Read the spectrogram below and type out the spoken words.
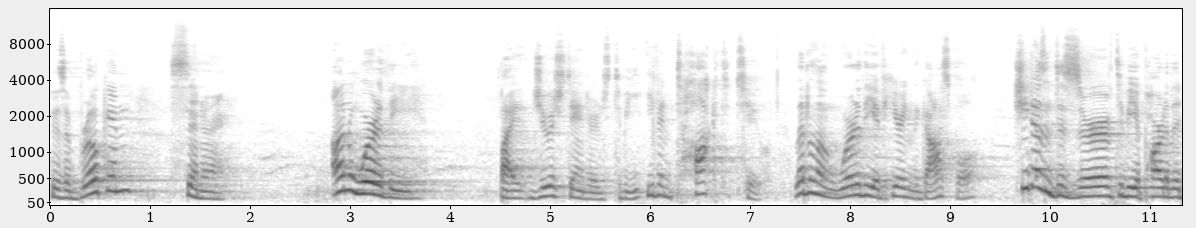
who's a broken sinner, unworthy by Jewish standards to be even talked to, let alone worthy of hearing the gospel. She doesn't deserve to be a part of the,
